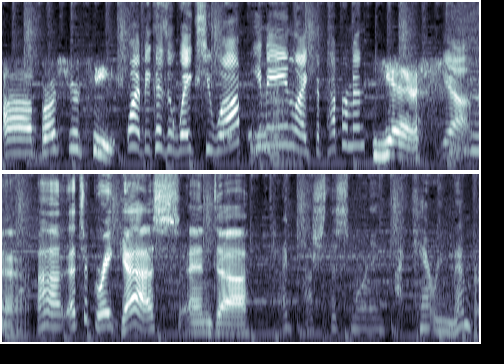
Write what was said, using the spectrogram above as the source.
Uh, brush your teeth. Why? Because it wakes you up? You mean like the peppermint? Yes. Yeah. Yeah, uh, that's a great guess. And uh, did I brush this morning? I can't remember.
